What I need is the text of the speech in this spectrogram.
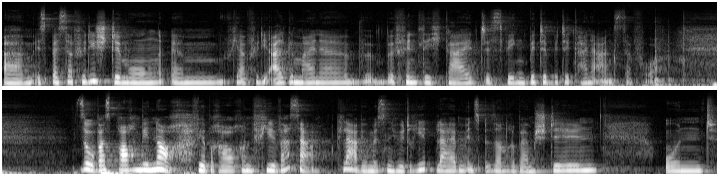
ähm, ist besser für die Stimmung, ähm, ja, für die allgemeine Befindlichkeit. Deswegen bitte, bitte keine Angst davor. So, was brauchen wir noch? Wir brauchen viel Wasser. Klar, wir müssen hydriert bleiben, insbesondere beim Stillen. Und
